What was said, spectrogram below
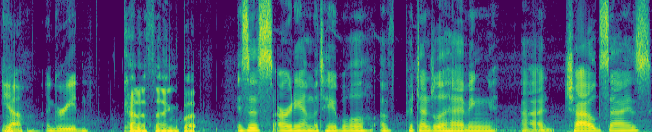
Yeah, agreed. kind of thing. But Is this already on the table of potentially having uh, child size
